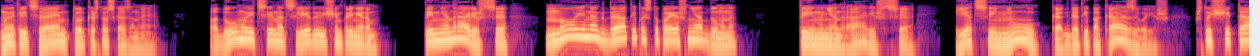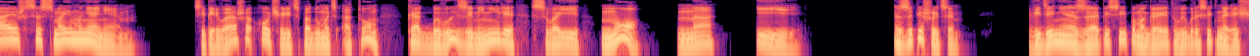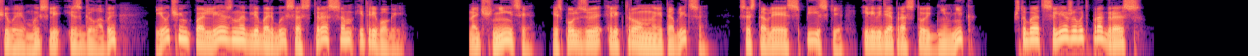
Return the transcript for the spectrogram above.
мы отрицаем только что сказанное. Подумайте над следующим примером. Ты мне нравишься, но иногда ты поступаешь необдуманно. Ты мне нравишься. Я ценю, когда ты показываешь, что считаешься с моим мнением. Теперь ваша очередь подумать о том, как бы вы заменили свои «но» на «и». Запишите. Ведение записей помогает выбросить навязчивые мысли из головы и очень полезно для борьбы со стрессом и тревогой. Начните, используя электронные таблицы, составляя списки или ведя простой дневник, чтобы отслеживать прогресс.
